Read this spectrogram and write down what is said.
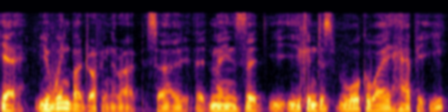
yeah you win by dropping the rope. So it means that you can just walk away happy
